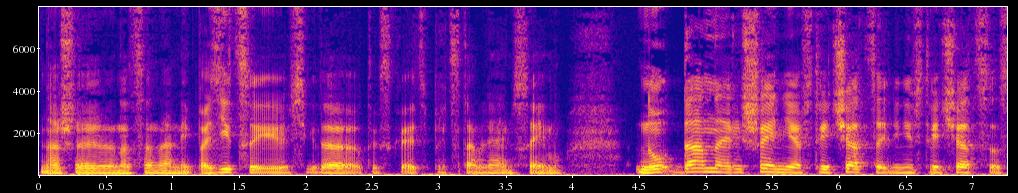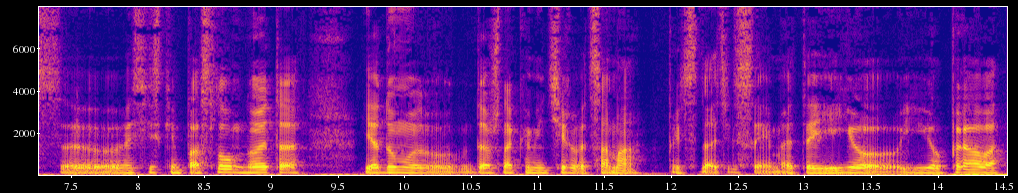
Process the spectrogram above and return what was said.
наши национальные позиции всегда, так сказать, представляем Сейму. Ну, данное решение встречаться или не встречаться с э, российским послом, но ну, это, я думаю, должна комментировать сама председатель Сейма. Это ее, ее право.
